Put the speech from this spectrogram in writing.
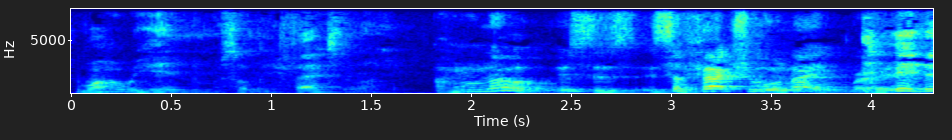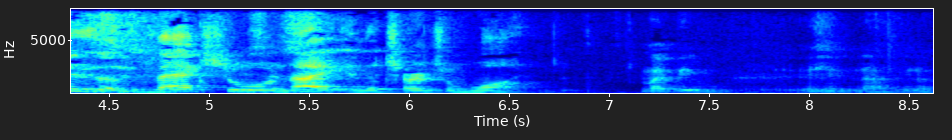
Why are we hitting them with so many facts tonight? I don't know. This is it's a factual night, bro. it is a factual is- night in the Church of One. Might be, no, you know.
